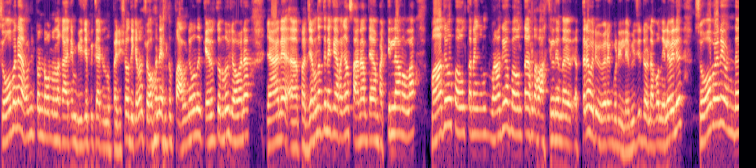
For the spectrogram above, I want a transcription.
ശോഭന അറിഞ്ഞിട്ടുണ്ടോ എന്നുള്ള കാര്യം ബി ജെ പിക്കാരൊന്ന് പരിശോധിക്കണം. ശോഭന എന്ത് പറഞ്ഞു എന്ന് കേൾക്കുന്നു. ശോഭന ഞാൻ പ്രചരണത്തിനൊക്കെ ഇറങ്ങാൻ സ്ഥാനാർത്ഥിയാകാൻ പറ്റില്ല എന്നുള്ള മാധ്യമ പ്രവർത്തനങ്ങൾ മാധ്യമ പ്രവർത്തകരുടെ വാക്കിൽ നിന്ന് എത്ര ഒരു വിവരം കൂടി ലഭിച്ചിട്ടുണ്ട്. അപ്പോൾ നിലവിൽ ശോഭനയുണ്ട്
